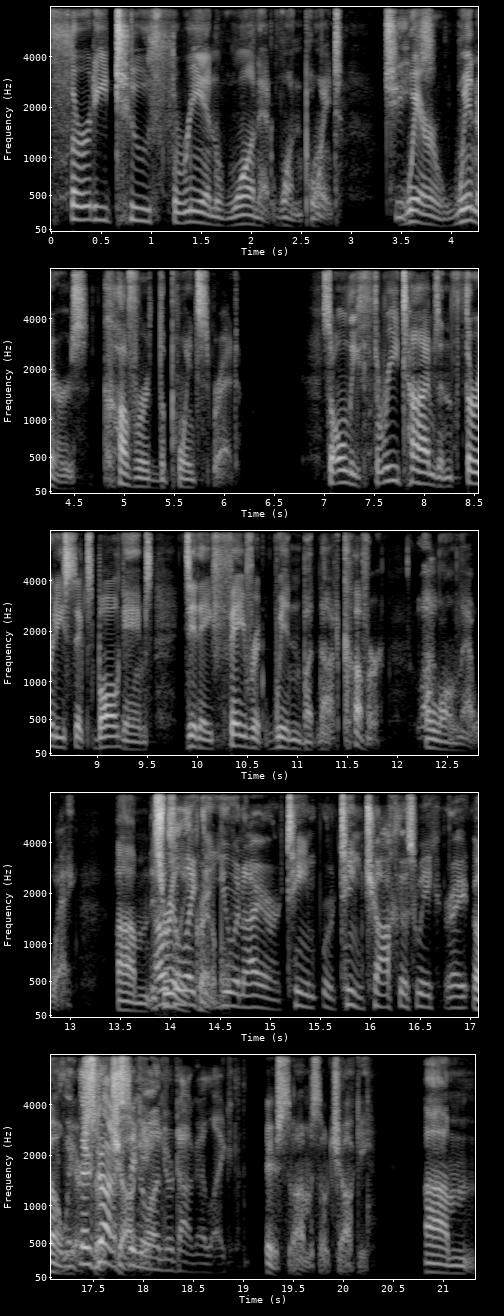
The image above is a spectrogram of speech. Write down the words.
32 3 and 1 at one point, Jeez. where winners covered the point spread. So only three times in 36 ball games did a favorite win but not cover along that way. Um, it's I also really like incredible. that you and I are team we're team chalk this week, right? Oh, we are There's so not a chalky. single underdog I like. There's, I'm so chalky. Um,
